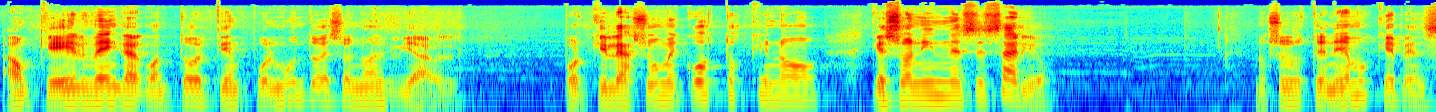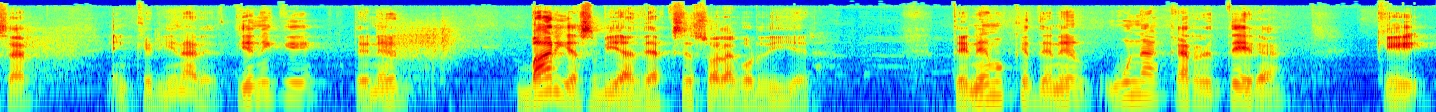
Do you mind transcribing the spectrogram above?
Aunque él venga con todo el tiempo del mundo, eso no es viable. Porque le asume costos que, no, que son innecesarios. Nosotros tenemos que pensar en que Linares tiene que tener varias vías de acceso a la cordillera tenemos que tener una carretera que,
